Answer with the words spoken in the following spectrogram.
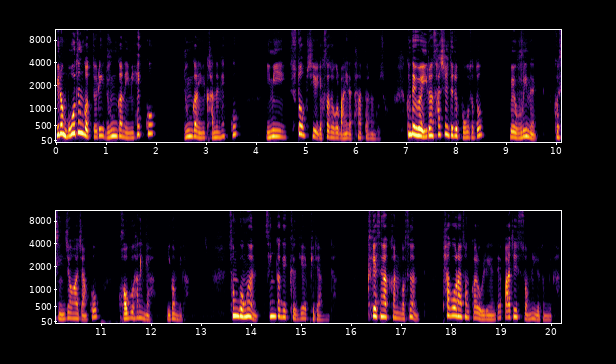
이런 모든 것들이 누군가는 이미 했고 누군가는 이미 가능했고 이미 수도 없이 역사적으로 많이 나타났다는 거죠. 근데 왜 이런 사실들을 보고서도 왜 우리는 그것을 인정하지 않고 거부하느냐 이겁니다. 성공은 생각의 크기에 비례합니다. 크게 생각하는 것은 탁월한 성과를 올리는데 빠질 수 없는 요소입니다.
